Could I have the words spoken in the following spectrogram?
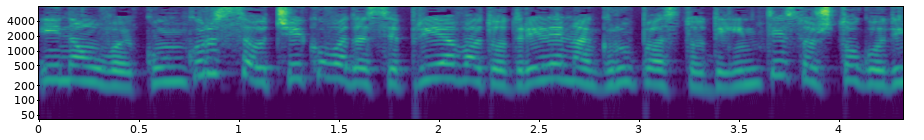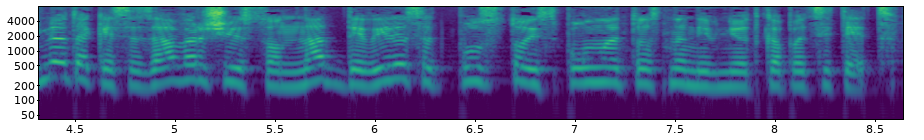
и на овој конкурс се очекува да се пријават одредена група студенти со што годината ќе се заврши со над 90% исполнетост на нивниот капацитет.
